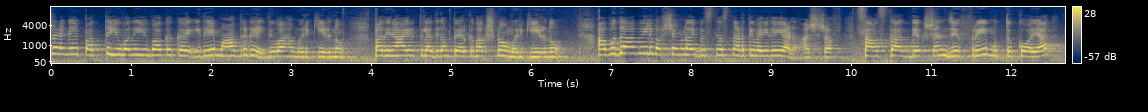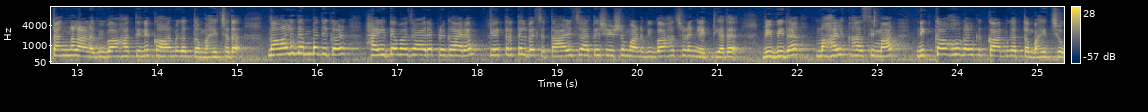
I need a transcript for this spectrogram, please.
ചടങ്ങിൽ പത്ത് യുവതി യുവാക്കൾക്ക് ഇതേ മാതൃകയിൽ വിവാഹം ഒരുക്കിയിരുന്നു. പതിനായിരത്തിലധികം പേർക്ക് ഭക്ഷണവും ഒരുക്കിയിരുന്നു. അബുദാബിയിൽ വർഷങ്ങളായി ബിസിനസ് നടത്തി വരികയാണ് അഷ്റഫ്. സംസ്ഥാന അധ്യക്ഷൻ ജിഫ്രി മുത്തുക്കോയ തങ്ങളാണ് വിവാഹത്തിന് കാർമ്മികത്വം വഹിച്ചത്. നാല് ദമ്പതികൾ ഹൈദവാചാര പ്രകാരം ക്ഷേത്രത്തിൽ വെച്ച് താലി ചാർത്തിയ ശേഷമാണ് വിവാഹ ചടങ്ങിൽ എത്തിയത്. വിവിധ മഹൽ ഖാസിമാർ നിക്കാഹുകൾക്ക് കാർമ്മികത്വം വഹിച്ചു.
